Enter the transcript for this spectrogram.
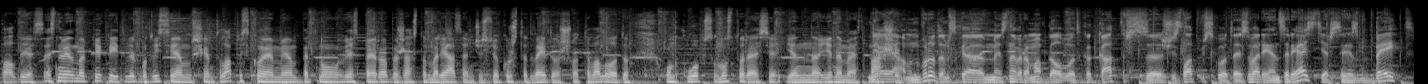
paldies. Es nevienmēr piekrītu varbūt, visiem šiem latviskojumiem, bet, nu, iespēja robežās tomēr jācenšas, jo kurš tad veido šo valodu un kops un uzturēs, ja, ja, ja ne mēs Jā, paši. jā, un, protams, ka mēs nevaram apgalvot, ka katrs uh, šis latviskotais variants arī aizķersies, bet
